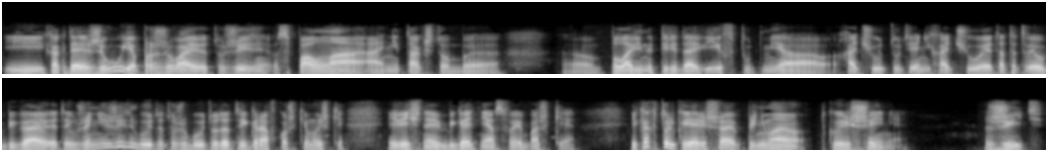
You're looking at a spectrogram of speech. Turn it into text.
И когда я живу, я проживаю эту жизнь сполна, а не так, чтобы Э, половина передавив, тут я хочу, тут я не хочу, это от этого я убегаю, это уже не жизнь будет, это уже будет вот эта игра в кошки-мышки и вечная беготня в своей башке. И как только я решаю, принимаю такое решение, жить,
